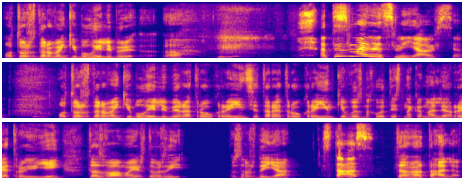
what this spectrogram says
Отож, здоровенькі були, любі. а, А ти з мене сміявся. Отож, здоровенькі були, любі ретро-українці та ретро-українки. Ви знаходитесь на каналі Retro.ua та з вами як завжди, завжди я Стас? та Наталя.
